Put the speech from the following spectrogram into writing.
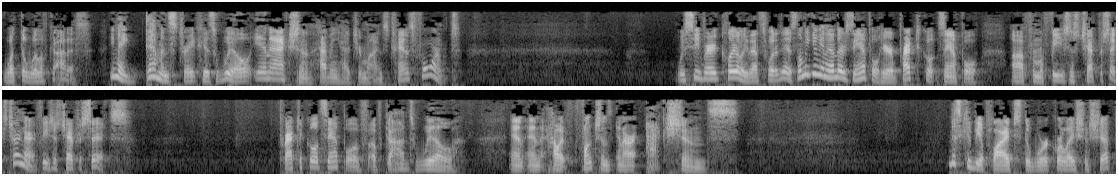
what the will of God is. You may demonstrate His will in action, having had your minds transformed. We see very clearly that's what it is. Let me give you another example here, a practical example uh, from Ephesians chapter 6. Turn there, Ephesians chapter 6. Practical example of, of God's will and, and how it functions in our actions. This could be applied to the work relationship.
